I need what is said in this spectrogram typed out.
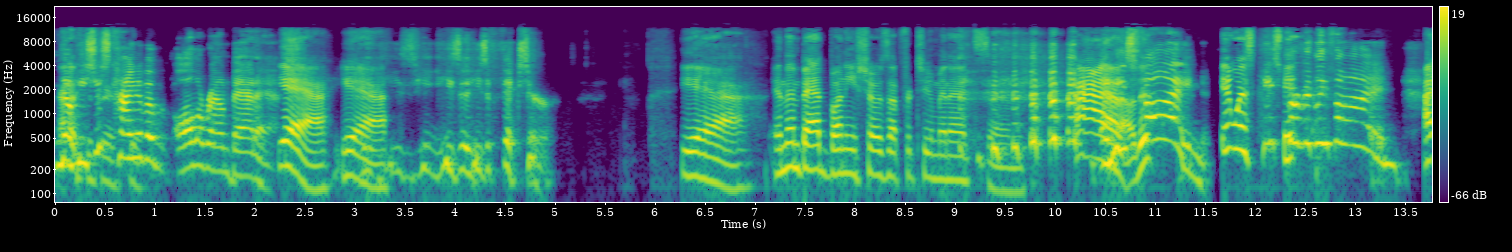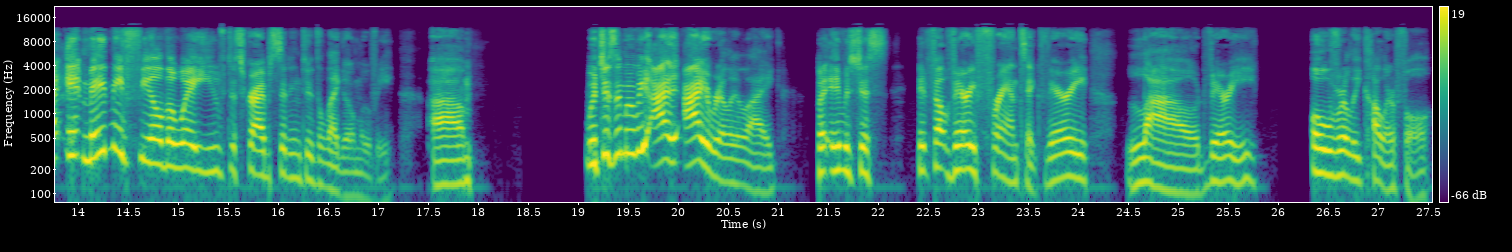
no, he's just kind of an all-around badass. yeah, yeah, He- he's he, he's a he's a fixer. yeah. And then Bad Bunny shows up for two minutes, and and he's know. fine. it was He's it- perfectly fine. I, it made me feel the way you've described sitting through the Lego movie, um, which is a movie I I really like, but it was just it felt very frantic, very loud, very overly colorful.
